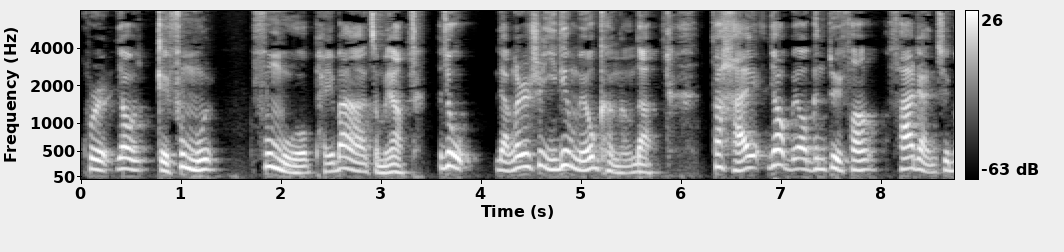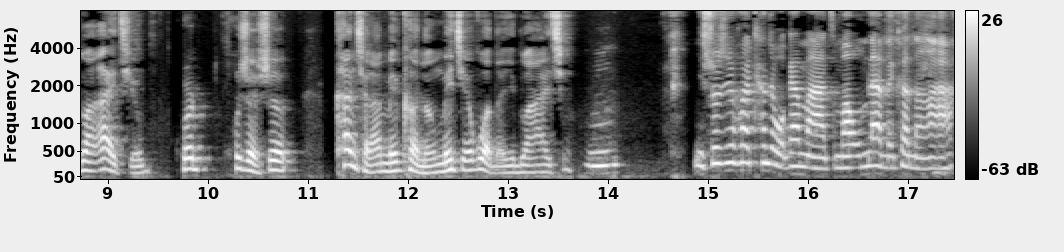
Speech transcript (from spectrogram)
或者要给父母父母陪伴啊，怎么样？他就两个人是一定没有可能的。他还要不要跟对方发展这段爱情，或者或者是看起来没可能、没结果的一段爱情？嗯，你说这句话看着我干嘛？怎么我们俩没可能啊？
